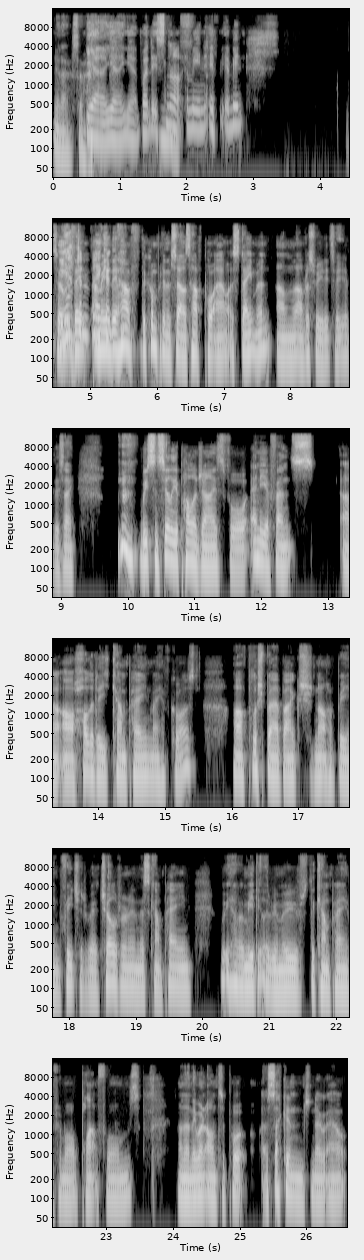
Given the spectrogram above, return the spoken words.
You know, so yeah yeah yeah but it's Mhm. not i mean if i mean So they, I mean, a- they have the company themselves have put out a statement, and I'll just read it to you. They say, "We sincerely apologise for any offence uh, our holiday campaign may have caused. Our plush bear bags should not have been featured with children in this campaign. We have immediately removed the campaign from all platforms." And then they went on to put a second note out.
